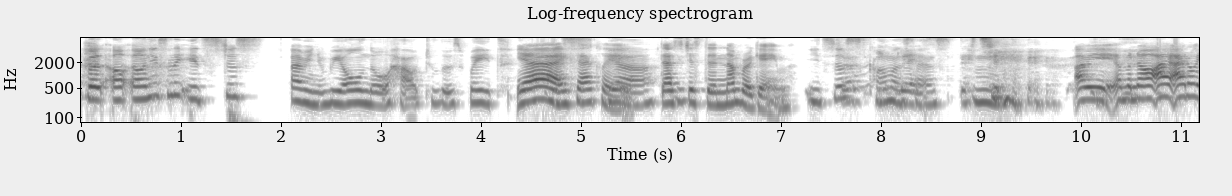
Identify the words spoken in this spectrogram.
but uh, honestly it's just i mean we all know how to lose weight Yeah, It's- exactly. yeah. That's just a number game. it's just, eat common less. sense Mm. I mean, I mean, no, I, I don't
